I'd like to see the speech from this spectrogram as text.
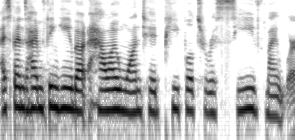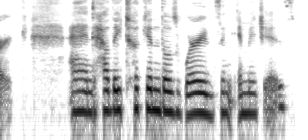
I spent time thinking about how I wanted people to receive my work and how they took in those words and images.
